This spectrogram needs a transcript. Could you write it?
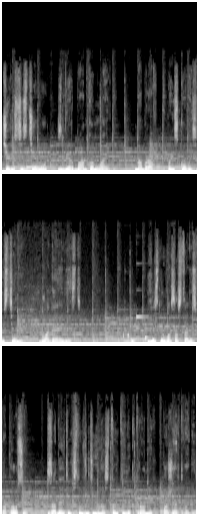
через систему Сбербанк онлайн, набрав в поисковой системе «Благая весть». Если у вас остались вопросы, задайте их служителю на стойке электронных пожертвований.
